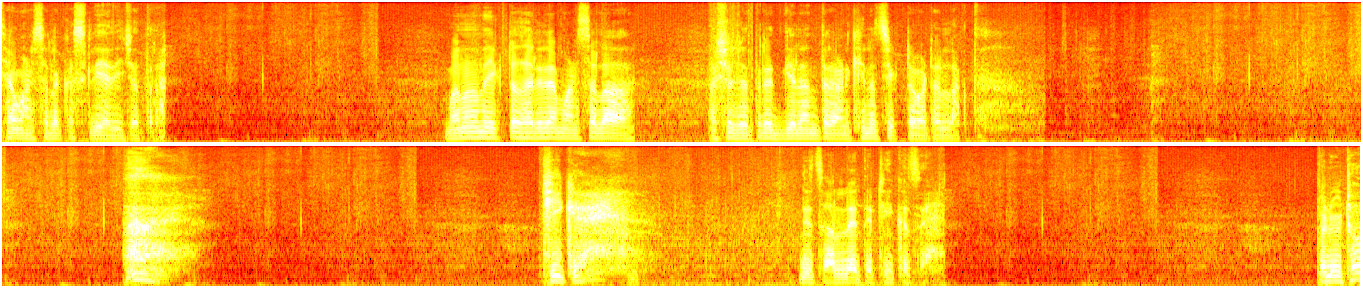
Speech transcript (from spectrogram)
त्या माणसाला कसली आली जत्रा? मनानं एकटा झालेल्या माणसाला अशा जत्रेत गेल्यानंतर आणखीनच एकटं वाटायला लागतं. ठीक आहे. जे चाललंय ते ठीकच आहे. पण विठो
